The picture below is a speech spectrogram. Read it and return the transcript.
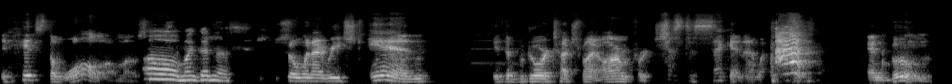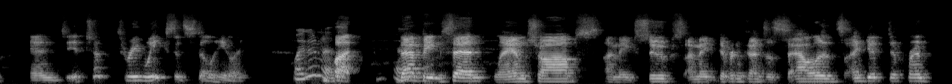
it hits the wall almost. Oh my goodness. So when I reached in, it, the door touched my arm for just a second. I went ah, and boom, and it took three weeks. It's still healing. My goodness. But. That being said, lamb chops. I make soups. I make different kinds of salads. I get different.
